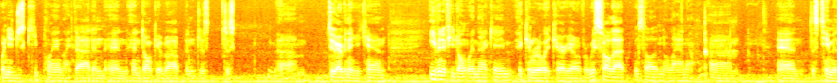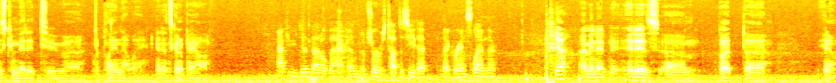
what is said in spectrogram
when you just keep playing like that and, and, and don't give up and just just um, do everything you can. Even if you don't win that game, it can really carry over. We saw that. We saw it in Atlanta, um, and this team is committed to uh, to playing that way, and it's going to pay off. After you did battle back, I'm, I'm, sure it was tough to see that that grand slam there. Yeah, I mean it. It is, um, but uh, you know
